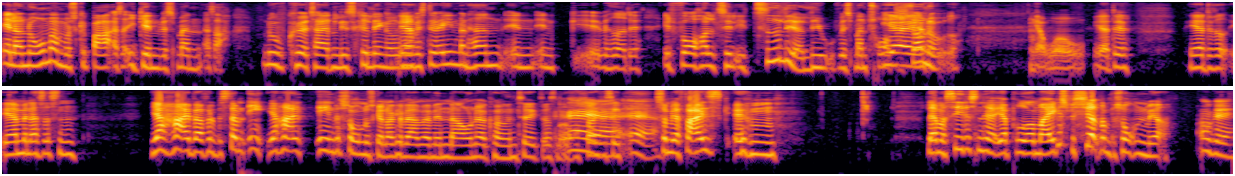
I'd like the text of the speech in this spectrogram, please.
Eller nogen, man måske bare, altså igen, hvis man, altså, nu kører jeg den lidt skridt længere ud, Ja. men hvis det var en, man havde en, en, en, øh, hvad hedder det, et forhold til i et tidligere liv, hvis man tror Ja, på ja. sådan noget. ja, wow, ja, det, ja, det ved Ja, men altså sådan, jeg har i hvert fald bestemt en, jeg har en, en person, nu skal jeg nok lade være med at vende navne og kontekst og sådan noget, Ja, for ja, ja, ja. som jeg faktisk, øhm, lad mig sige det sådan her, jeg bryder mig ikke specielt om personen mere. Okay.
